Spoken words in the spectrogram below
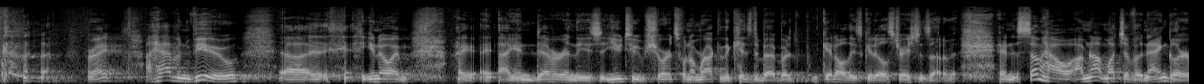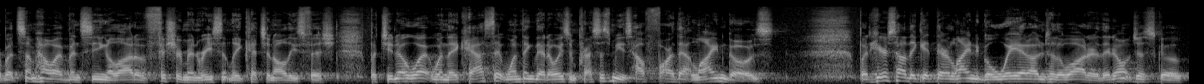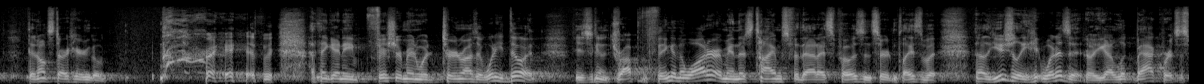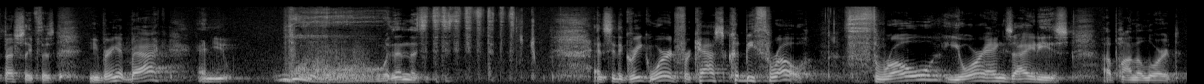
right? I have in view, uh, you know, I'm, I, I, endeavor in these YouTube shorts when I'm rocking the kids to bed, but get all these good illustrations out of it. And somehow, I'm not much of an angler, but somehow I've been seeing a lot of fishermen recently catching all these fish. But you know what? When they cast it, one thing that always impresses me is how far that line goes. But here's how they get their line to go way out into the water. They don't just go, they don't start here and go right? I think any fisherman would turn around and say, What are you doing? You're just going to drop the thing in the water? I mean, there's times for that, I suppose, in certain places, but no, usually, what is it? Oh, you got to look backwards, especially if there's, you bring it back and you, and then the, and see, the Greek word for cast could be throw. Throw your anxieties upon the Lord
